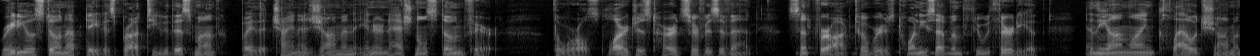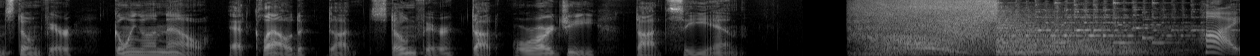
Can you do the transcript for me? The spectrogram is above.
Radio Stone Update is brought to you this month by the China Xiamen International Stone Fair, the world's largest hard surface event, set for October 27th through 30th, and the online Cloud Xiamen Stone Fair, going on now at cloud.stonefair.org.cn. Hi,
